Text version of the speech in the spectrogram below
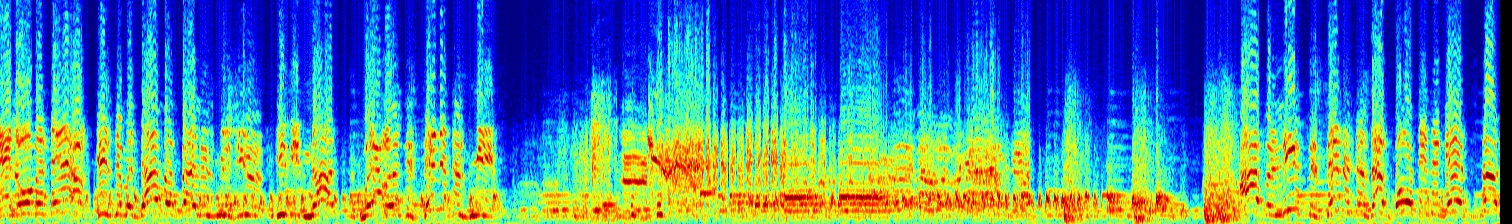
And over there is the Madama Palace, monsieur. Is it not? Where all the senators meet. I believe the senators have voted against us.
